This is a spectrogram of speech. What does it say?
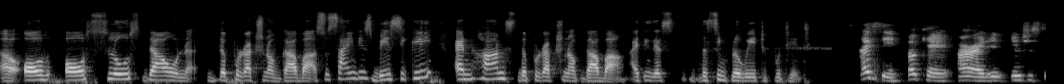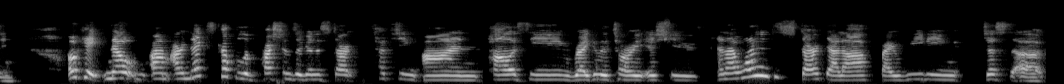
uh, or, or slows down the production of GABA. So scientists basically enhance the production of GABA. I think that's the simpler way to put it. I see. Okay. All right. Interesting. Okay, now um, our next couple of questions are going to start touching on policy, regulatory issues. And I wanted to start that off by reading just a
